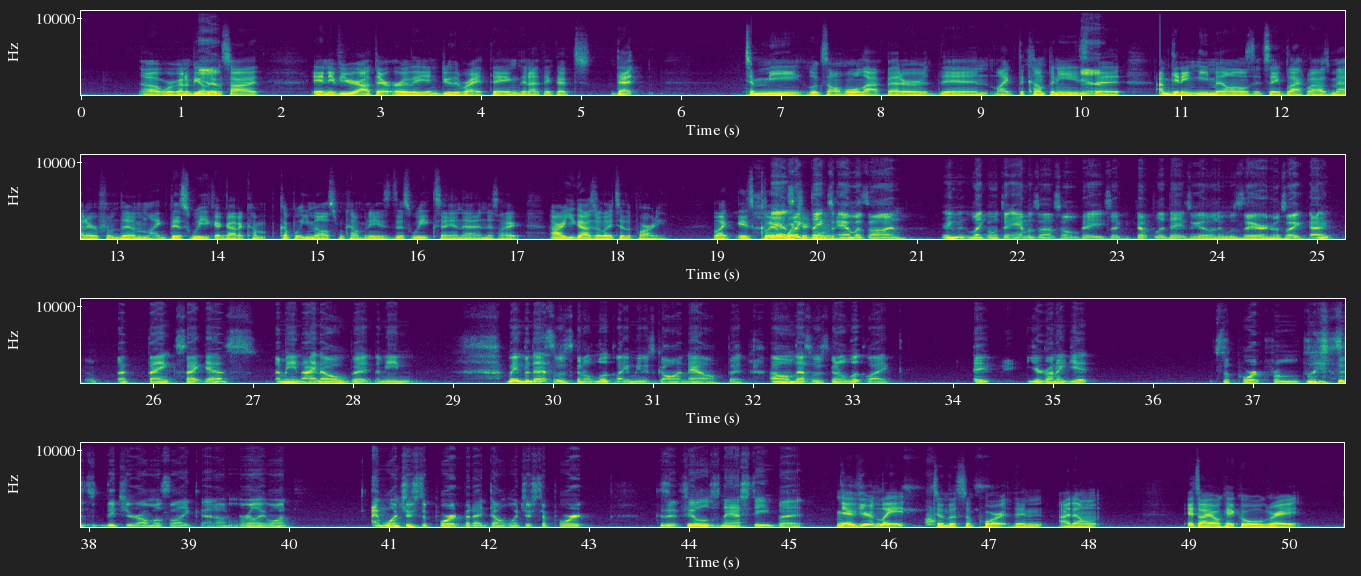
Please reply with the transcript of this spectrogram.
Uh, we're going to be yeah. on the other side and if you're out there early and do the right thing, then I think that's that to me looks a whole lot better than like the companies yeah. that I'm getting emails that say Black Lives Matter from them. Like this week, I got a com- couple emails from companies this week saying that, and it's like, all right, you guys are late to the party. Like it's clear yeah, it's what like, you're doing. thanks doing. Amazon. Like I went to Amazon's homepage like a couple of days ago, and it was there, and it was like, I, uh, thanks, I guess. I mean, I know, but I mean, I mean, but that's what it's going to look like. I mean, it's gone now, but um, that's what it's going to look like. It, you're going to get support from places that you're almost like, I don't really want. I want your support, but I don't want your support because it feels nasty. But Yeah, if you're late to the support, then I don't. It's like okay, cool, great,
